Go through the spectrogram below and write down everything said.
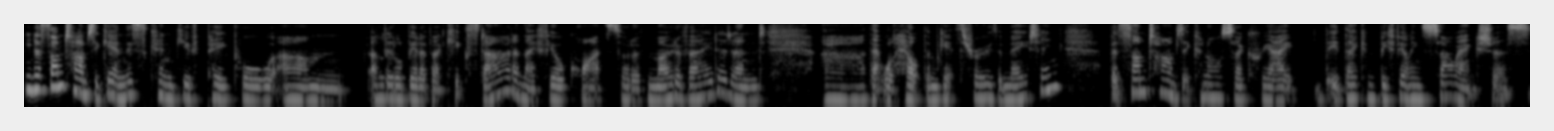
you know, sometimes again, this can give people um, a little bit of a kickstart and they feel quite sort of motivated and uh, that will help them get through the meeting. But sometimes it can also create, they can be feeling so anxious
